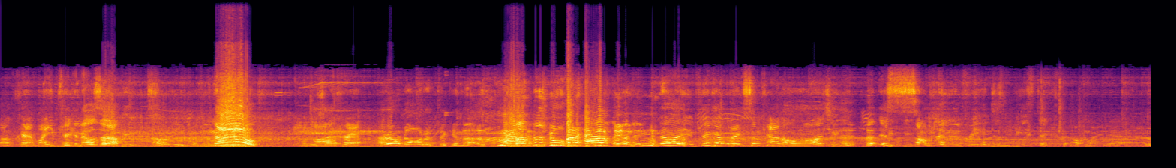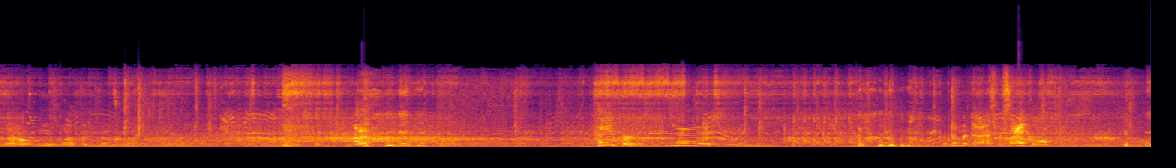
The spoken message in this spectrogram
Oh crap! Why are you picking those up? I don't even know. No! Oh, oh crap! I don't know what I'm picking up. what happened? what happened? No, you pick up like some kind of launch. It's something and freaking just beats the. Oh my god. Because I don't use weapons, that's why. Paper! Yay! Remember, guys, recycle. It'd be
